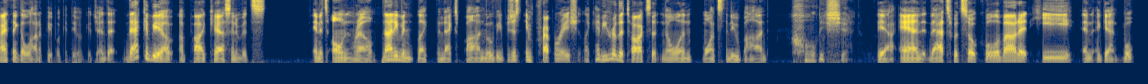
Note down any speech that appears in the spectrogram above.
I think a lot of people could do a good job. That that could be a, a podcast in of its in its own realm. Not even like the next Bond movie, but just in preparation. Like, have you heard the talks that Nolan wants to do Bond? Holy shit! Yeah, and that's what's so cool about it. He and again, well,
